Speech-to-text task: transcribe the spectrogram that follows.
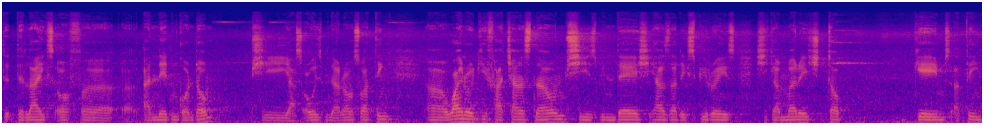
the, likes of uh, uh, Annette Ngo Ndom. She has always been around, so I think uh, why not give her a chance now? She's been there, she has that experience, she can manage top games. I think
